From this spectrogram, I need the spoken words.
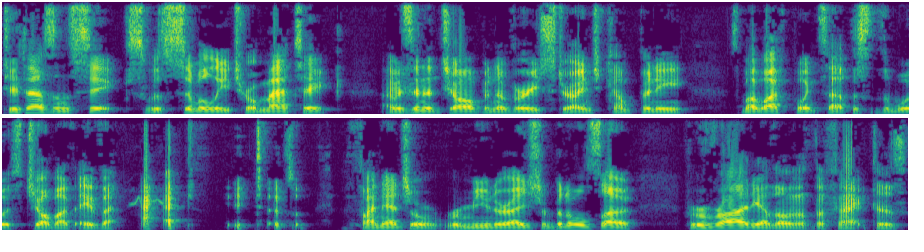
2006 was similarly traumatic. I was in a job in a very strange company. As my wife points out, this is the worst job I've ever had in terms of financial remuneration, but also for a variety of other factors.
